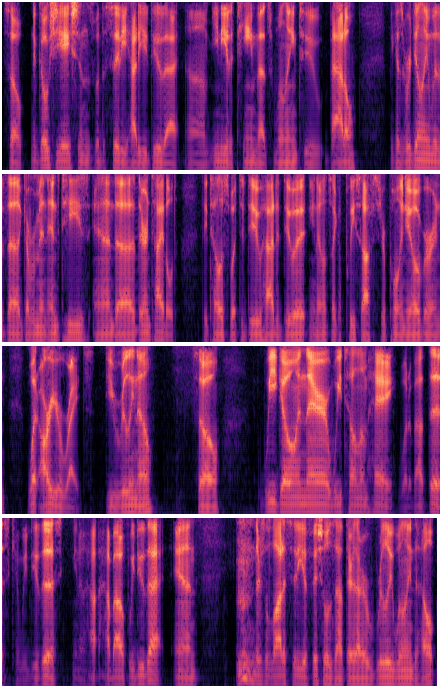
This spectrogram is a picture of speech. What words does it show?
So negotiations with the city, how do you do that? Um, you need a team that's willing to battle because we're dealing with uh, government entities and uh, they're entitled. They tell us what to do, how to do it. You know, it's like a police officer pulling you over and what are your rights? Do you really know? So we go in there, we tell them, hey, what about this? Can we do this? You know, how, how about if we do that? And there's a lot of city officials out there that are really willing to help,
